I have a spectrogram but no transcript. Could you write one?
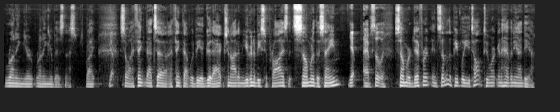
running your running your business right Yep. so i think that's a i think that would be a good action item you're going to be surprised that some are the same Yep. Absolutely. some are different and some of the people you talk to aren't going to have any idea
